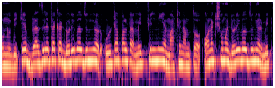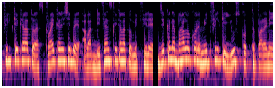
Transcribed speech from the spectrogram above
অন্যদিকে ব্রাজিলে থাকা ডরিবেল জুনিয়র উল্টাপাল্টা মিডফিল্ড নিয়ে মাঠে নামতো। অনেক সময় ডরিবেল জুনিয়র মিডফিল্ডকে খেলাতো স্ট্রাইকার হিসেবে, আবার ডিফেন্সকে খেলাতো মিডফিল্ডে, যেখানে ভালো করে মিডফিল্ডকে ইউজ করতে পারেনি।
